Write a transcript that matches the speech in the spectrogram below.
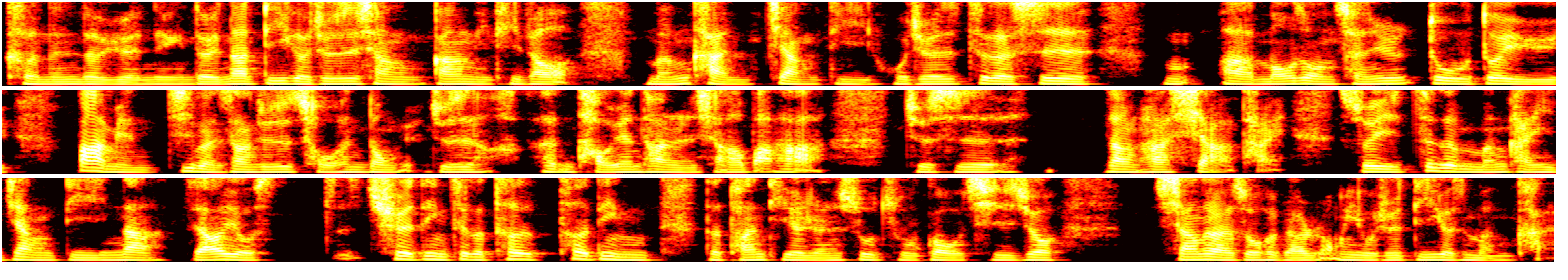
可能的原因。对，那第一个就是像刚刚你提到门槛降低，我觉得这个是。嗯啊，某种程度对于罢免，基本上就是仇恨动员，就是很讨厌他人，想要把他就是让他下台。所以这个门槛一降低，那只要有确定这个特特定的团体的人数足够，其实就。相对来说会比较容易，我觉得第一个是门槛，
